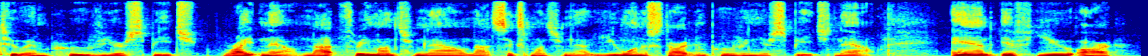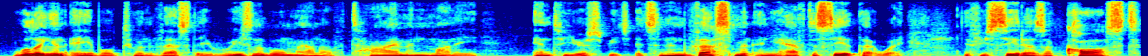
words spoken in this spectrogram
to improve your speech right now, not three months from now, not six months from now. You want to start improving your speech now. And if you are willing and able to invest a reasonable amount of time and money into your speech. It's an investment and you have to see it that way. If you see it as a cost,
